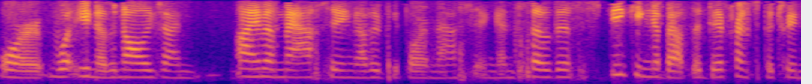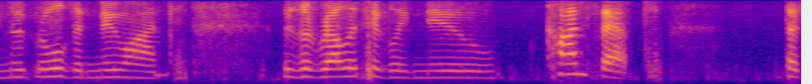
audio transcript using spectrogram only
or what you know the knowledge I'm I'm amassing, other people are amassing. And so this speaking about the difference between rules and nuance is a relatively new concept. But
